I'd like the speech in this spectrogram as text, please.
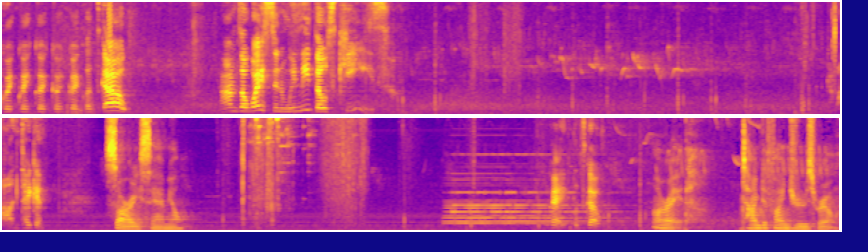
Quick, quick, quick, quick, quick, let's go. Time's a wasting. We need those keys. Come on, take him. Sorry, Samuel. Okay, let's go. All right. Time to find Drew's room.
